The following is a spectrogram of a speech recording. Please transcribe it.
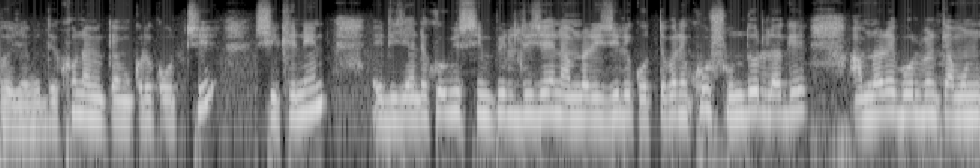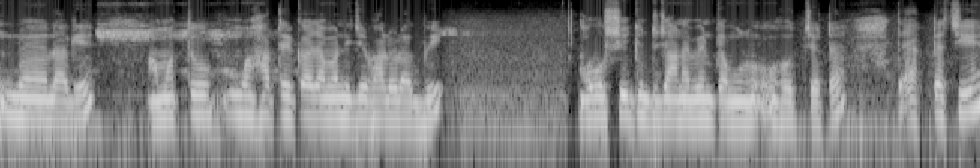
হয়ে যাবে। দেখুন আমি কেমন করে করছি। শিখে নিন। এই ডিজাইনটা খুবই সিম্পল ডিজাইন। আপনারা ইজিলি করতে পারেন। খুব সুন্দর লাগে। আপনারাই বলবেন কেমন লাগে। আমার তো হাতের কাজ আমার নিজের ভালো লাগবেই। অবশ্যই কিন্তু জানাবেন কেমন হচ্ছে এটা। তো একটা চেন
